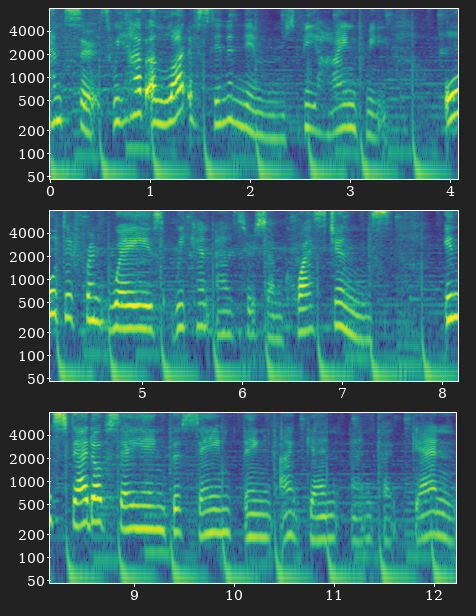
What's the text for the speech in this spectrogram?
answers. We have a lot of synonyms behind me. All different ways we can answer some questions instead of saying the same thing again and again.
